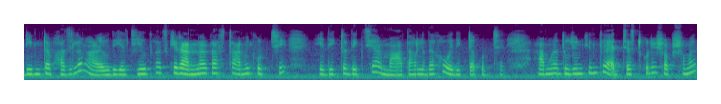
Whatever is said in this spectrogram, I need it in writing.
ডিমটা ভাজলাম আর ওইদিকে যেহেতু আজকে রান্নার কাজটা আমি করছি, এদিকটা দেখছি আর মা তাহলে দেখো ওই দিকটা করছে। আমরা দুজন কিন্তু অ্যাডজাস্ট করি সবসময়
